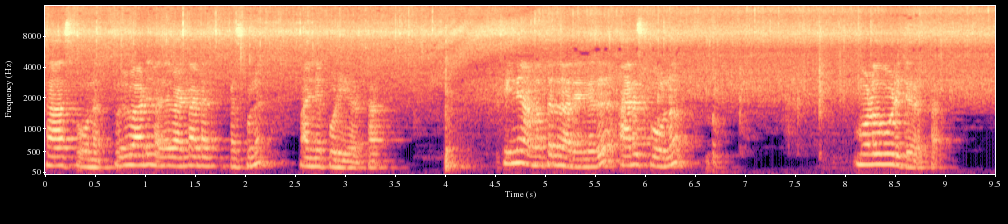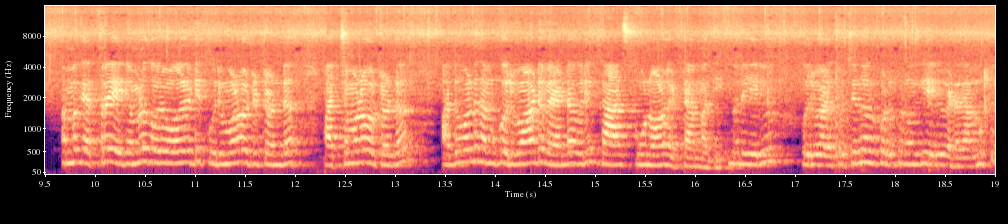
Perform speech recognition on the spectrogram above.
കാ സ്പൂണ്. ഒരുപാട് വേണ്ട കാ സ്പൂണ് മഞ്ഞൾപ്പൊടി ചേർക്കാം. പിന്നെ നമുക്കെന്ന് പറയുന്നത് അര സ്പൂണ് മുളക് പൊടി ചേർക്കാം നമുക്ക് എത്ര നമ്മൾ ഓൾറെഡി കുരുമുളക് ഇട്ടിട്ടുണ്ട് പച്ചമുളക് ഇട്ടിട്ടുണ്ട്. അതുകൊണ്ട് നമുക്ക് ഒരുപാട് വേണ്ട ഒരു കാൽ സ്പൂണോളം ഇട്ടാൽ മതി. എന്നാൽ എരിവ് ഒരുപാട് കൊച്ചുങ്ങൾക്ക് കൊടുക്കണമെങ്കിൽ എരിവ് വേണ്ട. നമുക്ക്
